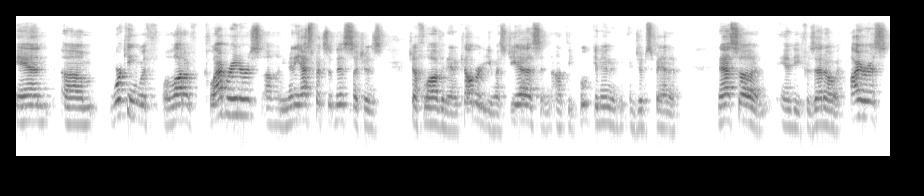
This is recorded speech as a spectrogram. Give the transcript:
And um, working with a lot of collaborators on many aspects of this, such as Jeff Love and Anna Kelbert at USGS and Antti Pulkkinen and, and Jim Spann at NASA and Andy Frassetto at IRIS.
